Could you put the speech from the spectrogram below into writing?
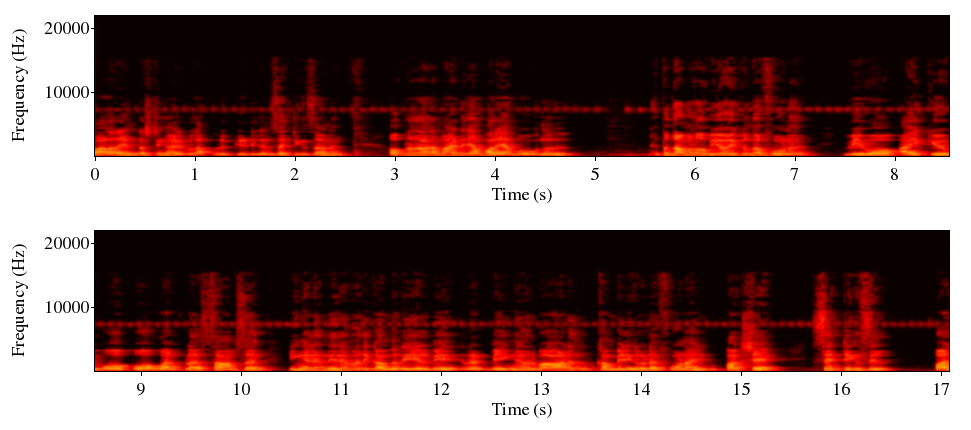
വളരെ ഇൻട്രസ്റ്റിംഗ് ആയിട്ടുള്ള ഒരു കിഡിലൻ സെറ്റിങ്സ് ആണ്. അപ്പോൾ പ്രധാനമായിട്ട് ഞാൻ പറയാൻ പോകുന്നത് ഇപ്പൊ നമ്മൾ ഉപയോഗിക്കുന്ന phone Vivo iQOO Oppo OnePlus Samsung ഇങ്ങനെ നിരവധി കമ്പനി റിയൽമി റെഡ്മി ഇങ്ങനെ ഒരുപാട് കമ്പനികളുടെ ഫോണായിരിക്കും പക്ഷേ സെറ്റിങ്സിൽ പല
